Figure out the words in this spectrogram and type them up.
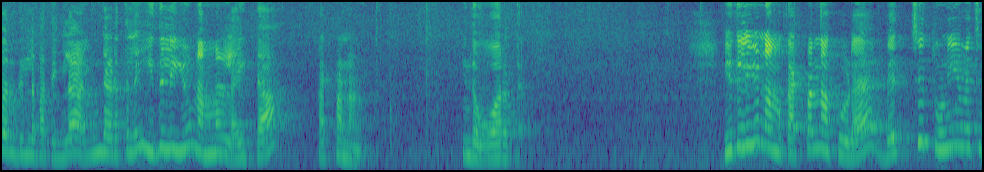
வருது இல்லை பார்த்தீங்களா இந்த இடத்துல இதுலேயும் நம்ம லைட்டாக கட் பண்ணணும். இந்த ஓரத்தை. இதுலேயும் நம்ம கட் பண்ணால் கூட வச்சு துணியை வச்சு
